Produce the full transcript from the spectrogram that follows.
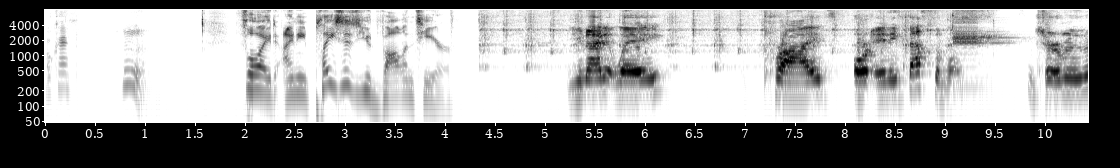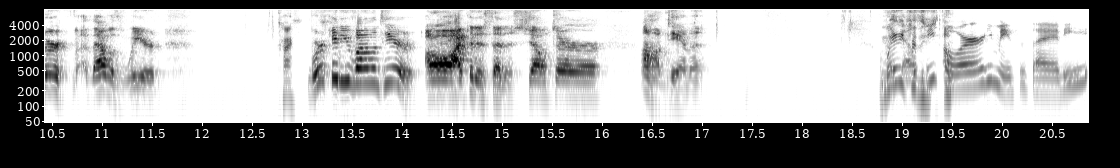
Okay. Hmm. Floyd, I need places you'd volunteer. United Way, prides, or any festivals. German. That was weird. Okay. Where can you volunteer? Oh, I could have said a shelter. Oh, damn it. I'm waiting for the. oh, Before Humane Society.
